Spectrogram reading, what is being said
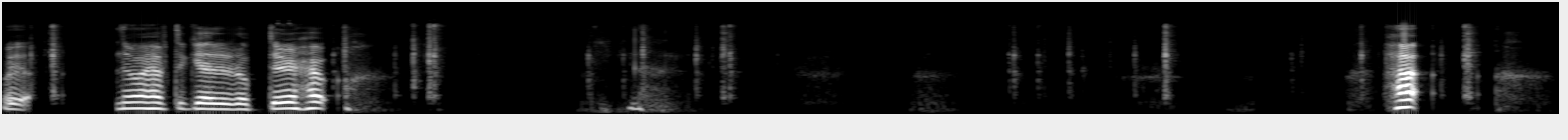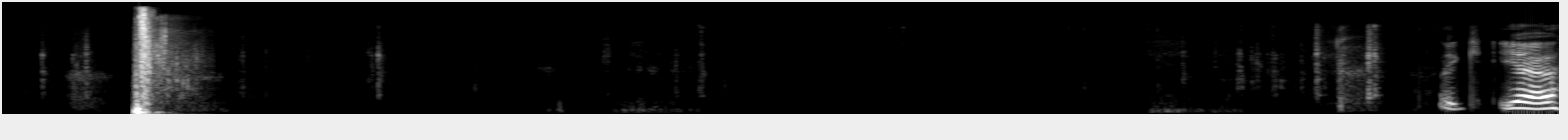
Wait, now I have to get it up there. How? Ha! Like, yeah.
